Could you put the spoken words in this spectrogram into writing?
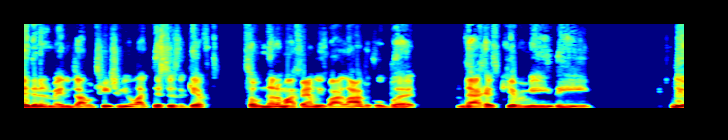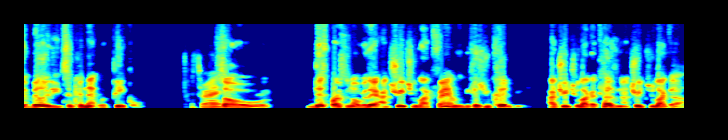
they did an amazing job of teaching me like this is a gift. So none of my family is biological, but that has given me the the ability to connect with people. That's right. So this person over there, I treat you like family because you could be. I treat you like a cousin. I treat you like a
